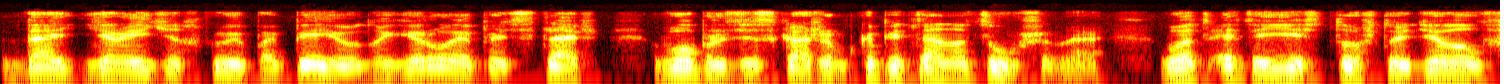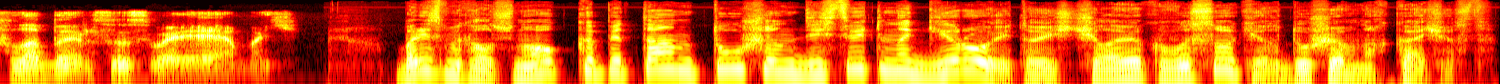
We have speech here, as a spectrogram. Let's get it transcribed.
Дай героическую эпопею, но героя представь в образе, скажем, капитана Тушина. Вот это и есть то, что делал Флабер со своей Эмой. Борис Михайлович, но капитан Тушин действительно герой, то есть человек высоких душевных качеств.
